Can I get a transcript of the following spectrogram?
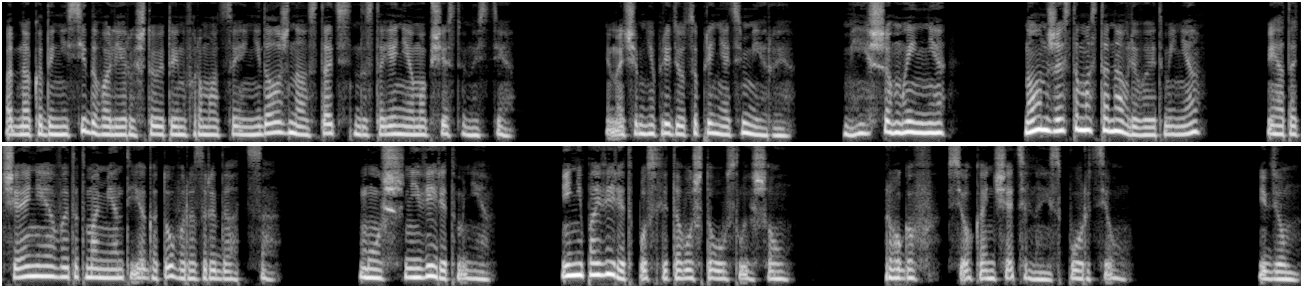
Однако донеси до Валеры, что эта информация не должна стать достоянием общественности. Иначе мне придется принять меры. Миша, мы не...» Но он жестом останавливает меня, и от отчаяния в этот момент я готова разрыдаться. Муж не верит мне и не поверит после того, что услышал. Рогов все окончательно испортил. Идем,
